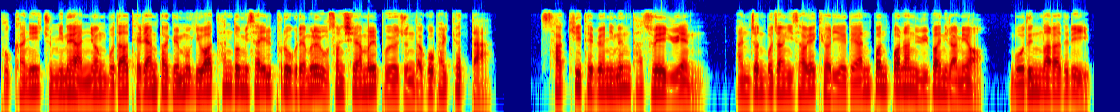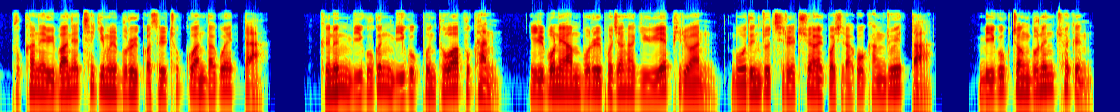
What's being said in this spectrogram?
북한이 주민의 안녕보다 대량 파 괴무기와 탄도미사일 프로그램을 우선시함을 보여준다고 밝혔다. 사키 대변인은 다수의 유엔 안전보장이사회 결의에 대한 뻔뻔한 위반이라며 모든 나라들이 북한의 위반에 책임을 물을 것을 촉구한다고 했다. 그는 미국은 미국 본토와 북한, 일본의 안보를 보장하기 위해 필요한 모든 조치를 취할 것이라고 강조했다. 미국 정부는 최근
